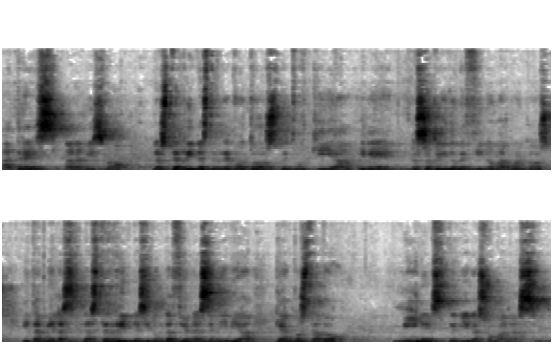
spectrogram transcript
a tres ahora mismo, los terribles terremotos de Turquía y de nuestro querido vecino Marruecos, y también las, las terribles inundaciones en Libia que han costado miles de vidas humanas.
